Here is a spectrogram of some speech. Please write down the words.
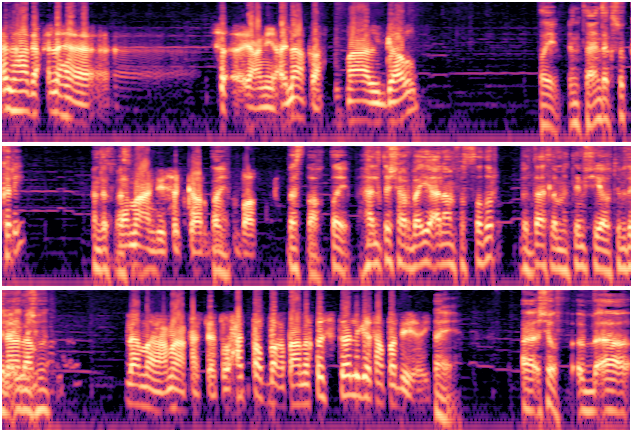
هل هذا لها آه، يعني علاقة مع القلب؟ طيب أنت عندك سكري؟ عندك لا بس ما عندي سكر بس طيب. ضغط بس ضغط طيب هل تشعر بأي الام في الصدر بالذات لما تمشي أو تبذل لا، أي لا. مجهود؟ لا ما ما حسيت. وحتى الضغط أنا قسته لقيتها طبيعي. طيب. آه شوف آه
